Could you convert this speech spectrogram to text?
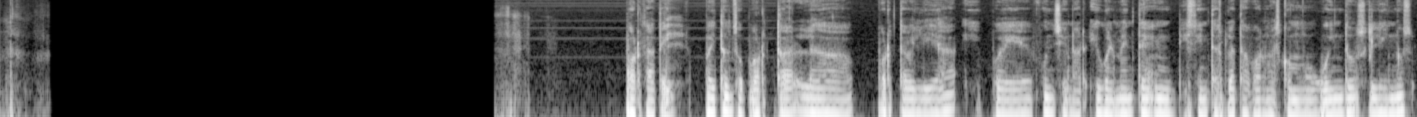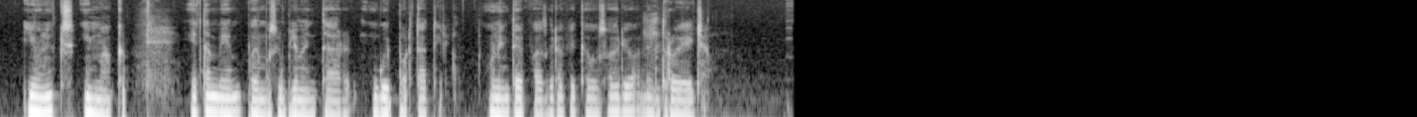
Python soporta la portabilidad y puede funcionar igualmente en distintas plataformas como Windows, Linux, Unix y Mac. Y también podemos implementar GUI portátil, una interfaz gráfica de usuario dentro de ella.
